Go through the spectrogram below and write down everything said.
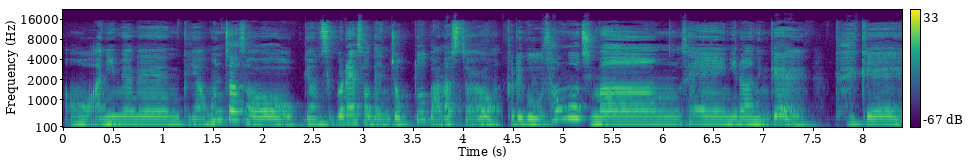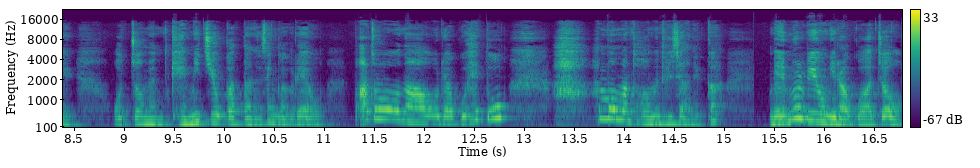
어, 아니면은 그냥 혼자서 연습을 해서 낸 적도 많았어요. 그리고 성우 지망생이라는 게 되게 어쩌면 개미지옥 같다는 생각을 해요. 빠져나오려고 해도 아, 한 번만 더 하면 되지 않을까? 매물 비용이라고 하죠.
